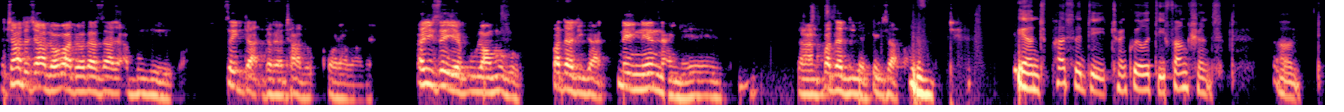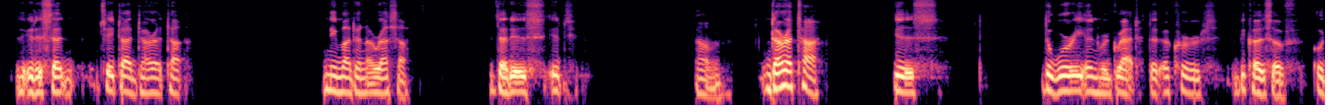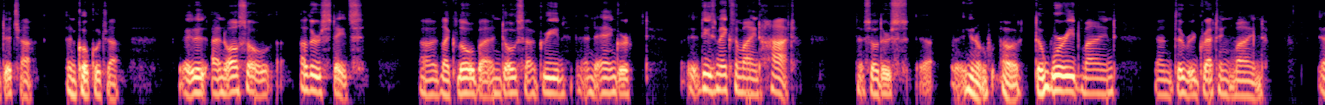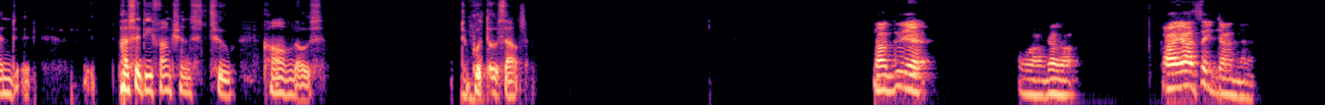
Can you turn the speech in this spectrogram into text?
တခြားတခြားလောဘဒေါသစတဲ့အပူတွေပေါ့စိတ်ဓာတ်တရထလို့ခေါ်တာပါပဲအဲ့ဒီစိတ်ရဲ့ပူလောင်မှုကိုပတ္တတိကနှိမ်နှင်းနိုင်တယ်ဒါပတ္တတိရဲ့ကိစ္စပါ And passaddhi, tranquility, functions. Um, it is said, cheta dharata nimadana rasa. That is, it, um, dharata is the worry and regret that occurs because of odicha and is- and also other states uh, like loba and dosa, greed and anger, uh, these make the mind hot. So there's, uh, you know, uh, the worried mind and the regretting mind. And uh, passaddhi functions to calm those, to mm. put those out. Now, do you, oh, well, ကာယစိတ်ဉာဏ်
